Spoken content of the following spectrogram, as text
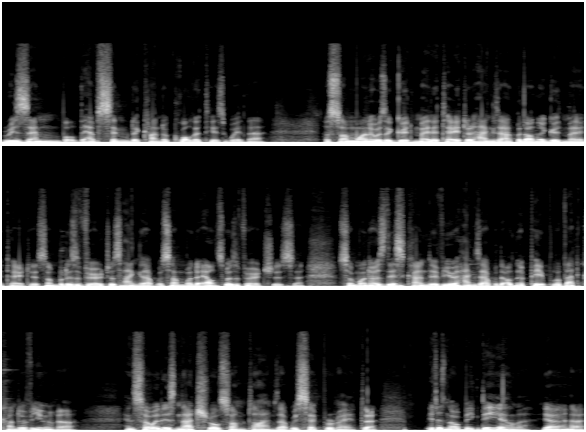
resemble. They have similar kind of qualities with. Uh, So someone who is a good meditator hangs out with other good meditators. Somebody who's virtuous hangs out with somebody else who is virtuous. Uh, someone who has this kind of view hangs out with other people of that kind of view. And so it is natural sometimes that we separate. Uh, it is no big deal. Yeah.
